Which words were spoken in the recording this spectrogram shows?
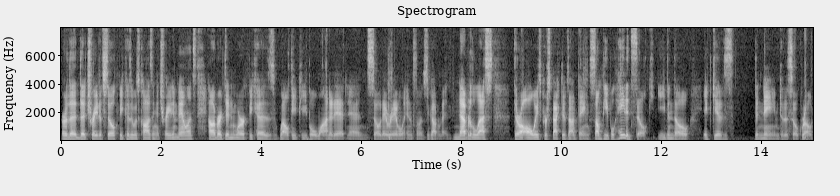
or the, the trade of silk because it was causing a trade imbalance. However, it didn't work because wealthy people wanted it, and so they were able to influence the government. Nevertheless, there are always perspectives on things. Some people hated silk, even though it gives the name to the Silk Road.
